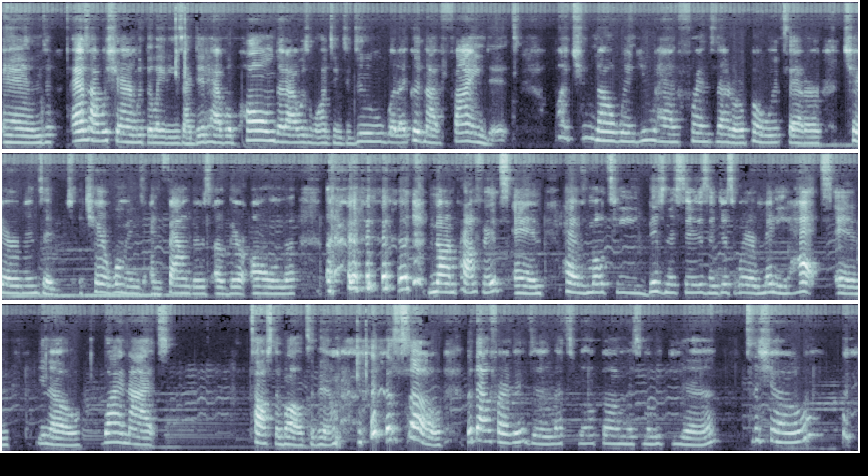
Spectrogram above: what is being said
And as I was sharing with the ladies, I did have a poem that I was wanting to do, but I could not find it. But you know, when you have friends that are poets that are chairmen and chairwomen and founders of their own nonprofits and have multi businesses and just wear many hats and you know, why not toss the ball to them? so, without further ado, let's welcome Miss Malikia to the show.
